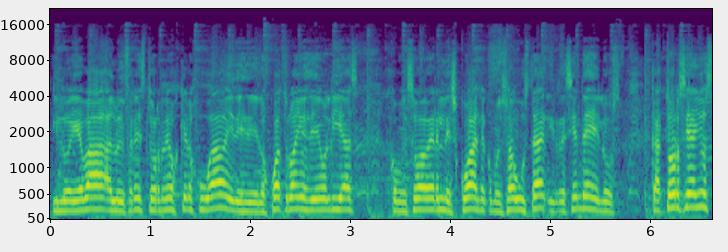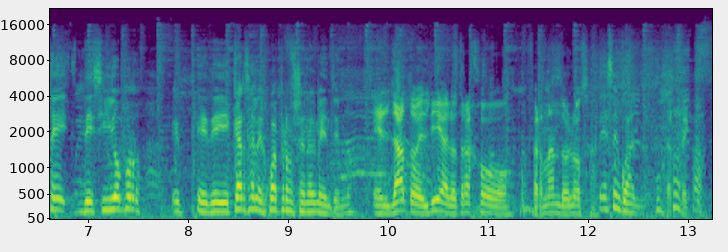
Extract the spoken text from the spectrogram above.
y lo llevaba a los diferentes torneos que él jugaba y desde los cuatro años Diego Elías comenzó a ver el squash, le comenzó a gustar y recién desde los 14 años se decidió por eh, eh, dedicarse al squash profesionalmente, ¿no? El dato del día lo trajo Fernando Loza. De vez en cuando. Perfecto.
